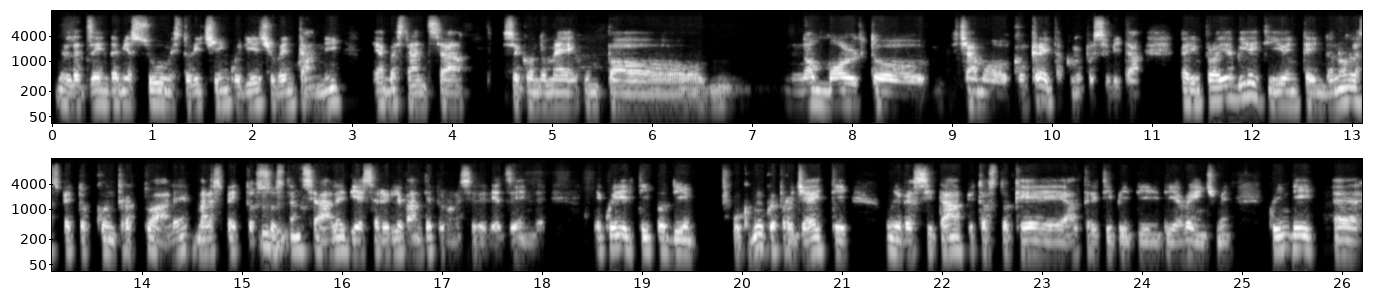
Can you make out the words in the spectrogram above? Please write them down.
l'azienda mi assume, sto lì 5, 10 o 20 anni, è abbastanza, secondo me, un po' non molto diciamo, concreta come possibilità. Per employability io intendo non l'aspetto contrattuale, ma l'aspetto mm-hmm. sostanziale di essere rilevante per una serie di aziende. E quindi il tipo di, o comunque progetti, università, piuttosto che altri tipi di, di arrangement. Quindi eh,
